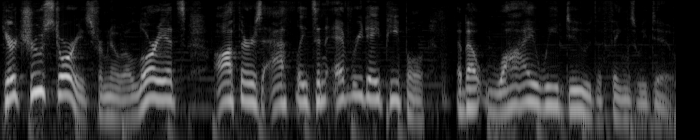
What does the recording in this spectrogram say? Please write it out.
Hear true stories from Nobel laureates, authors, athletes, and everyday people about why we do the things we do.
